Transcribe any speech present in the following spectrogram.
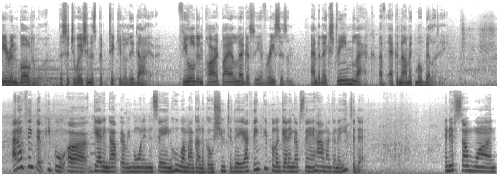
Here in Baltimore, the situation is particularly dire, fueled in part by a legacy of racism and an extreme lack of economic mobility. I don't think that people are getting up every morning and saying, Who am I going to go shoot today? I think people are getting up saying, How am I going to eat today? And if someone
